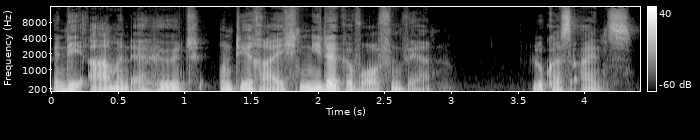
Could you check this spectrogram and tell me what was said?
wenn die Armen erhöht und die Reichen niedergeworfen werden. Lukas 1.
